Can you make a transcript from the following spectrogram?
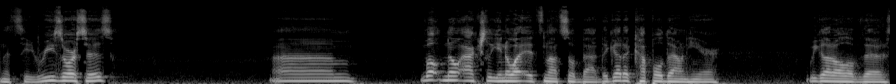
Let's see resources. Um, well, no, actually, you know what? It's not so bad. They got a couple down here. We got all of this.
